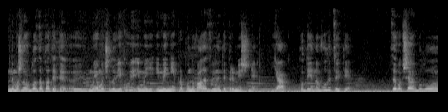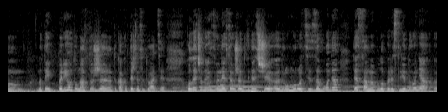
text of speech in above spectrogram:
неможливо було заплатити. Е, Моєму чоловікові і мені, пропонували звільнити приміщення. Як? Куди? На вулицю йти? Це взагалі було на той період у нас дуже така критична ситуація. Коли чоловік звільнився вже у 2002 році з завода, те саме було переслідування. Е,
